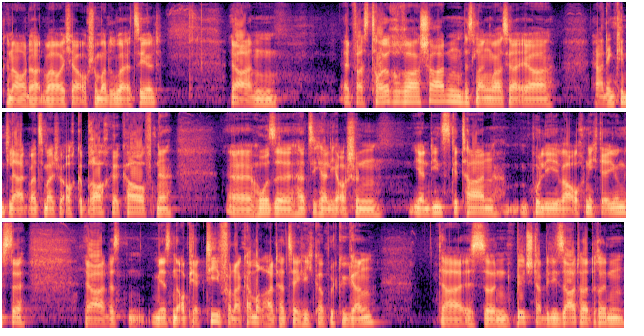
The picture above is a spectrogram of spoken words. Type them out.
Genau, da hatten wir euch ja auch schon mal drüber erzählt. Ja, ein etwas teurerer Schaden. Bislang war es ja eher ja, den Kindler hat man zum Beispiel auch Gebrauch gekauft. Ne? Äh, Hose hat sicherlich auch schon ihren Dienst getan. Pulli war auch nicht der jüngste. Ja, das, mir ist ein Objektiv von der Kamera tatsächlich kaputt gegangen. Da ist so ein Bildstabilisator drin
